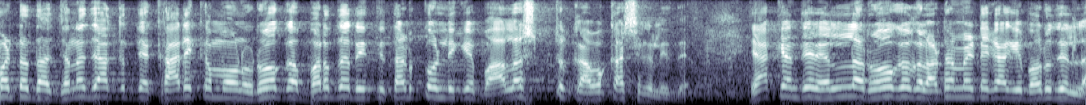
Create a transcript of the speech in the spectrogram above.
ಮಟ್ಟದ ಜನಜಾಗೃತಿಯ ಕಾರ್ಯಕ್ರಮವನ್ನು ರೋಗ ಬರದ ರೀತಿ ತಡ್ಕೊಳ್ಳಿಕ್ಕೆ ಭಾಳಷ್ಟು ಅವಕಾಶಗಳಿದೆ. ಯಾಕೆಂತೇಳಿ ಎಲ್ಲ ರೋಗಗಳು ಆಟೋಮೆಟಿಕ್ ಆಗಿ ಬರುವುದಿಲ್ಲ.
